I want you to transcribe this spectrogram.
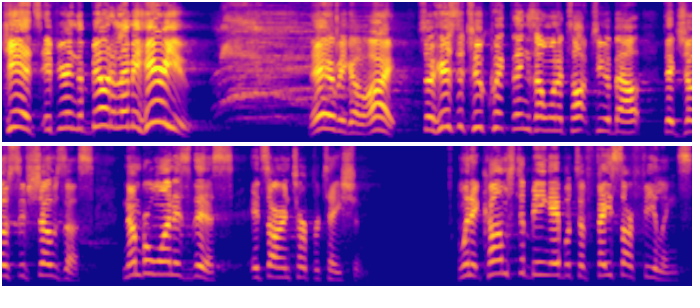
Kids, if you're in the building, let me hear you. There we go. All right. So here's the two quick things I want to talk to you about that Joseph shows us. Number one is this it's our interpretation. When it comes to being able to face our feelings,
